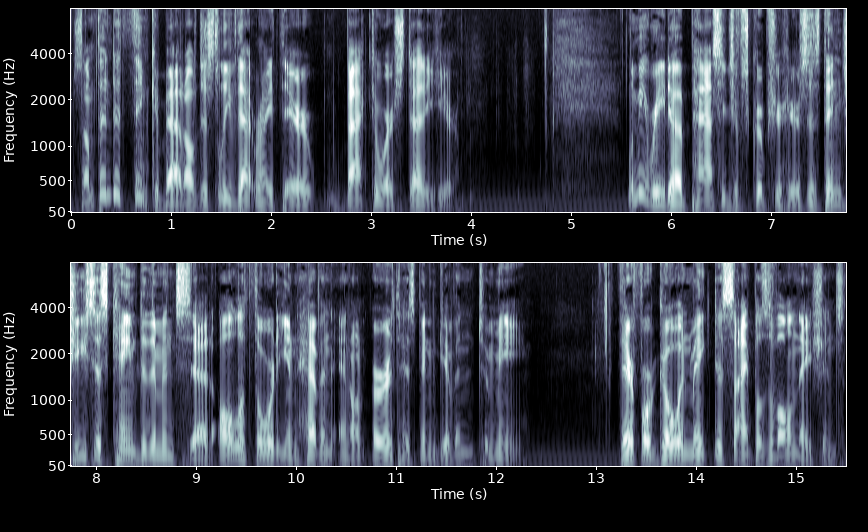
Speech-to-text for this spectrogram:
Something to think about. I'll just leave that right there. Back to our study here. Let me read a passage of scripture here. It says, Then Jesus came to them and said, All authority in heaven and on earth has been given to me. Therefore, go and make disciples of all nations,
